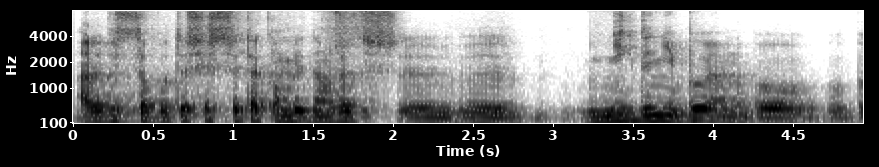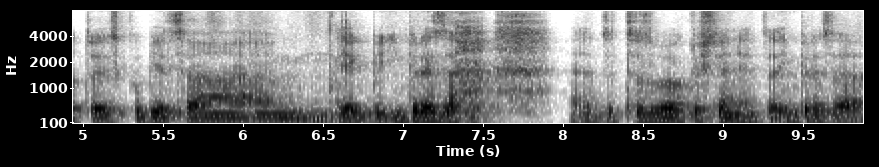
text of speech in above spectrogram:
Ale wiesz co, bo też jeszcze taką jedną rzecz, y, y, nigdy nie byłem, no bo, bo to jest kobieca jakby impreza to, to złe określenie, ta impreza,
